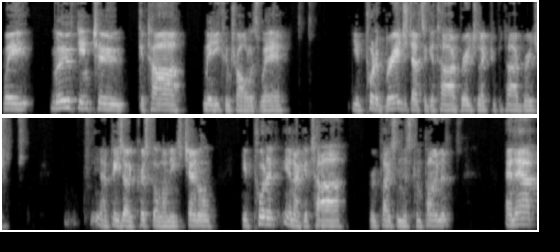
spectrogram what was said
we moved into guitar MIDI controllers where you'd put a bridge, that's a guitar bridge, electric guitar bridge, you know, piezo crystal on each channel. You put it in a guitar, replacing this component, and out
